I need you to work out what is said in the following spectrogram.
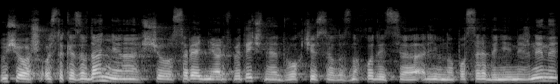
Ну що ж, ось таке завдання, що середнє арифметичне двох чисел знаходиться рівно посередині між ними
